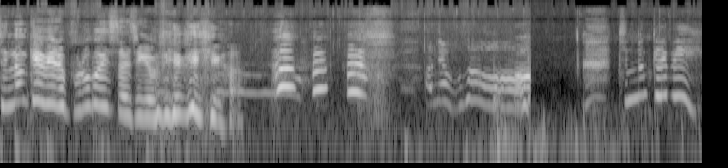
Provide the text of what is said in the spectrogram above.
진눈깨비를 부르고 있어요 지금 비비기가. 아니야, 무서워. 진눈깨비.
